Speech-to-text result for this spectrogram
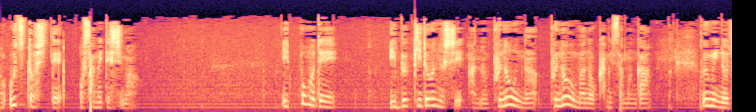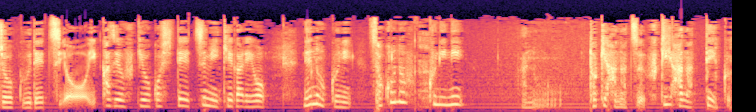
の渦として収めてしまう。一方で伊吹戸主あのプノウナプノウマの神様が海の上空で強い風を吹き起こして罪汚れを根の国そこの国にあの解き放つ吹き放っていく。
